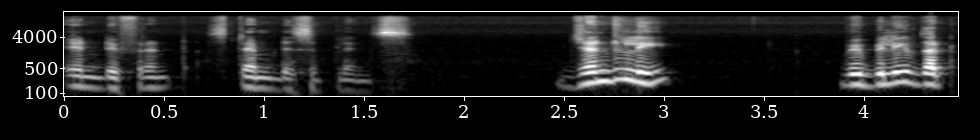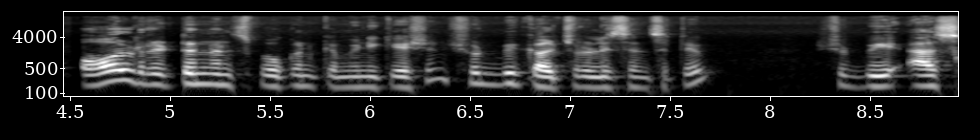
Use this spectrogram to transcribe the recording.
in different STEM disciplines. Generally, we believe that all written and spoken communication should be culturally sensitive, should be as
